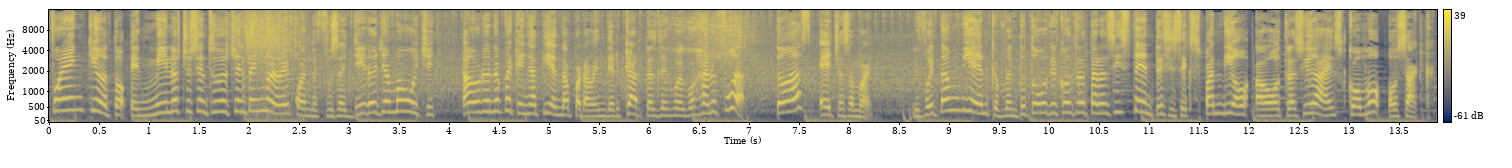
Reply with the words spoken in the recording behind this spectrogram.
Fue en Kioto en 1889 cuando Fusajiro Yamauchi abrió una pequeña tienda para vender cartas del juego Hanafuda, todas hechas a mano. Le fue tan bien que pronto tuvo que contratar asistentes y se expandió a otras ciudades como Osaka.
